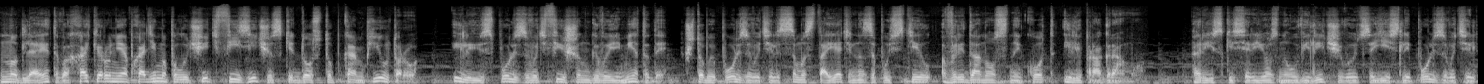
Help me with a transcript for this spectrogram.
Но для этого хакеру необходимо получить физический доступ к компьютеру, или использовать фишинговые методы, чтобы пользователь самостоятельно запустил вредоносный код или программу. Риски серьезно увеличиваются, если пользователь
